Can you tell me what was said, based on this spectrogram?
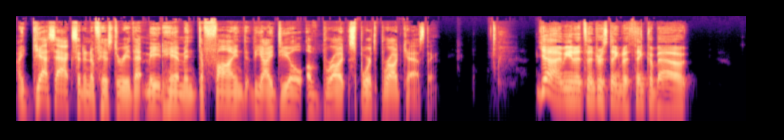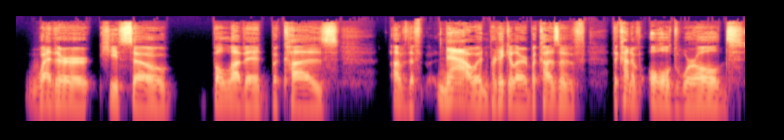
I guess, accident of history that made him and defined the ideal of broad sports broadcasting. Yeah, I mean, it's interesting to think about whether he's so beloved because of the now in particular because of the kind of old world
